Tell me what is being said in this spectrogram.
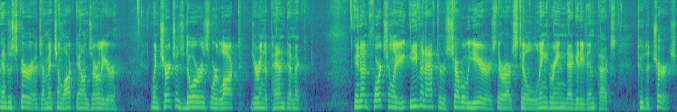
and discouraged. I mentioned lockdowns earlier when churches' doors were locked during the pandemic. And unfortunately, even after several years, there are still lingering negative impacts to the church.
